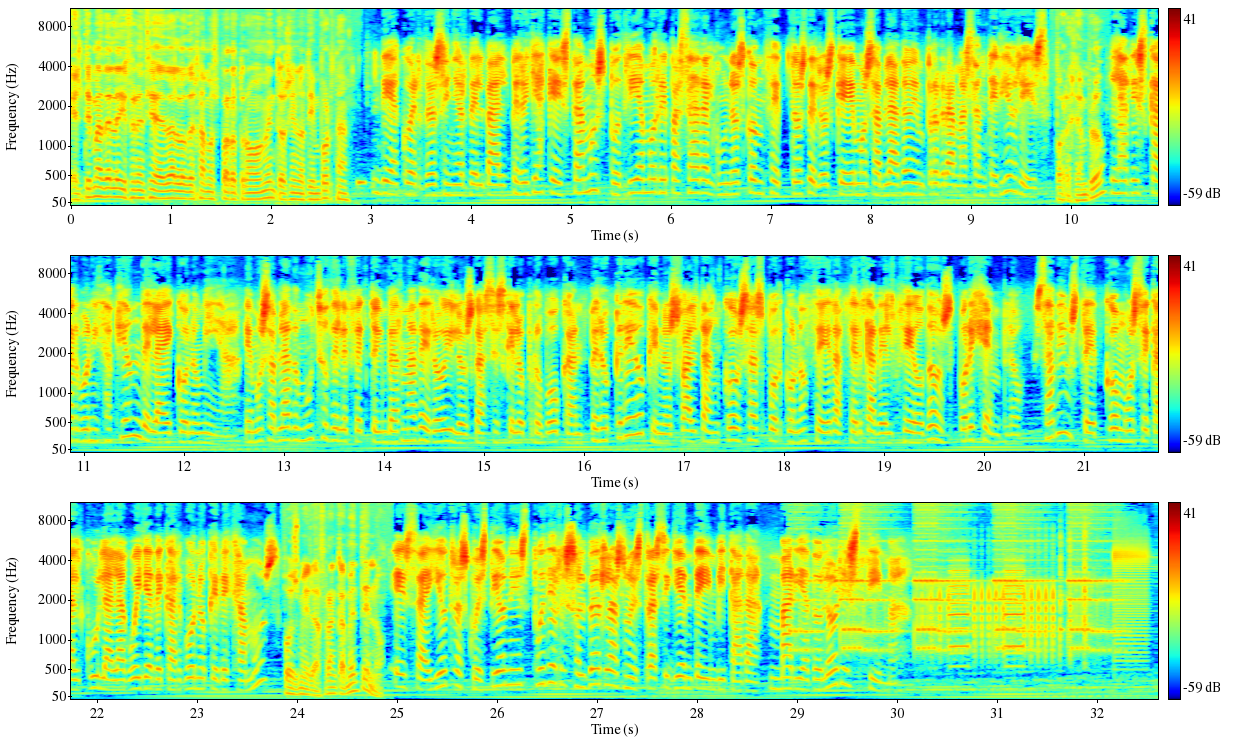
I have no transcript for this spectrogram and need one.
El tema de la diferencia de edad lo dejamos para otro momento, si no te importa. De acuerdo, señor Del Val, pero ya que estamos, podríamos repasar algunos conceptos de los que hemos hablado en programas anteriores. Por ejemplo, La descarbonización de la economía. Hemos hablado mucho del efecto invernadero y los gases que lo provocan, pero creo que nos faltan cosas por conocer acerca del CO2. Por ejemplo, ¿sabe usted cómo se calcula la huella de carbono que dejamos? pues mira, francamente no. Esa y otras cuestiones puede resolverlas nuestra siguiente invitada, María Dolores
